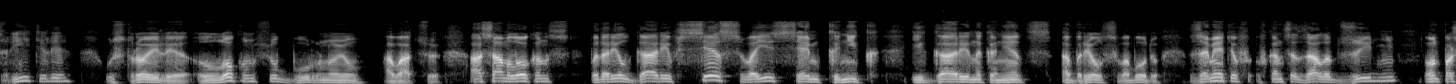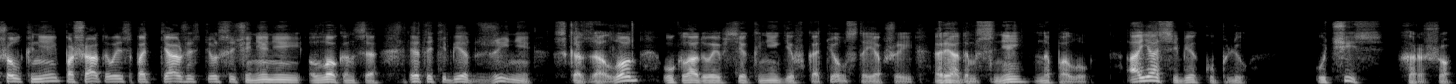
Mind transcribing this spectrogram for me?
Зрители устроили Локонсу бурную овацию, а сам Локонс подарил Гарри все свои семь книг, и Гарри, наконец, обрел свободу. Заметив в конце зала Джинни, он пошел к ней, пошатываясь под тяжестью сочинений Локонса. «Это тебе, Джинни», — сказал он, укладывая все книги в котел, стоявший рядом с ней на полу. «А я себе куплю. Учись хорошо».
